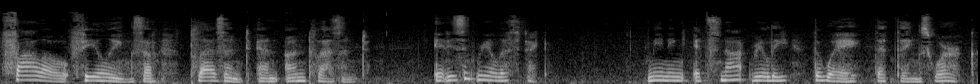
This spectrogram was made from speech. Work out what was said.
follow feelings of pleasant and unpleasant, it isn't realistic, meaning it's not really the way that things work.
